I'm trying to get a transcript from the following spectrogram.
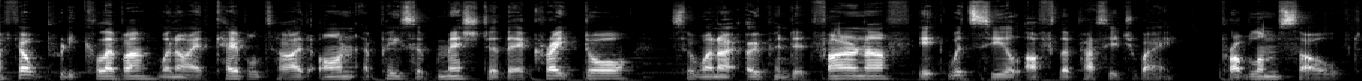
I felt pretty clever when I had cable tied on a piece of mesh to their crate door, so when I opened it far enough, it would seal off the passageway. Problem solved.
